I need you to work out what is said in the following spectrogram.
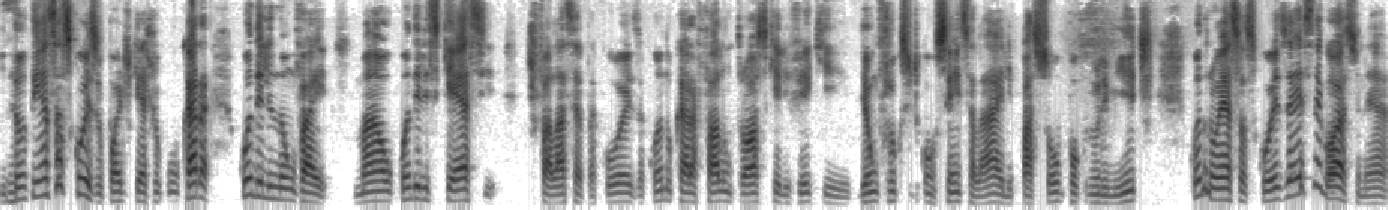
Então tem essas coisas, o podcast, o cara, quando ele não vai mal, quando ele esquece de falar certa coisa, quando o cara fala um troço que ele vê que deu um fluxo de consciência lá, ele passou um pouco no limite. Quando não é essas coisas, é esse negócio, né?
